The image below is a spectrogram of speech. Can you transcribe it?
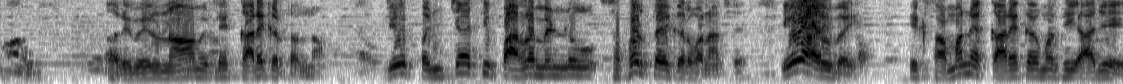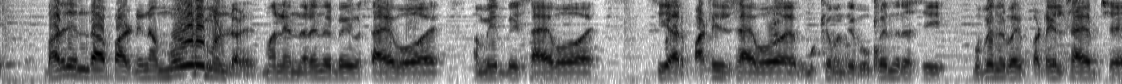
હરિભાઈનું નામ એટલે કાર્યકર્તાનું નામ. જે પંચાયતથી પાર્લામેન્ટનું સફર તય કરવાના છે. એવા હરિભાઈ, એક સામાન્ય કાર્યક્રમથી આજે ભારતીય જનતા પાર્ટીના મોવડી મંડળે મને નરેન્દ્રભાઈ સાહેબ હોય, અમિતભાઈ સાહેબ હોય, સી આર પાટીલ સાહેબ હોય, મુખ્યમંત્રી ભૂપેન્દ્રસિંહ, ભૂપેન્દ્રભાઈ પટેલ સાહેબ છે,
